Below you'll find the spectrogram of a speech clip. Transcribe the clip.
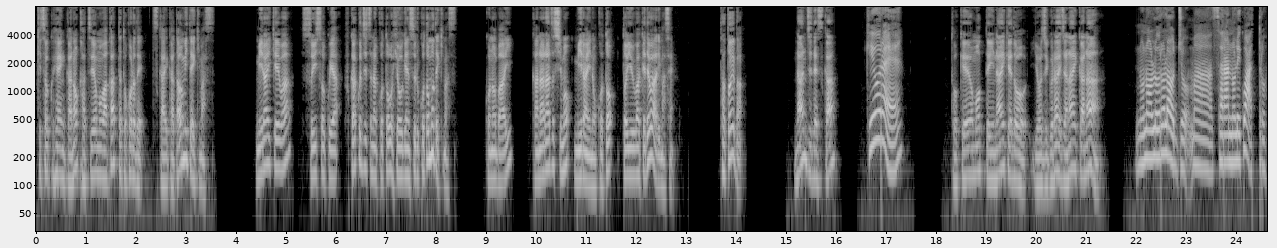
不規則変化の活用も分かったところで、使い方を見ていきます。未来形は、推測や不確実なことを表現することもできます。この場合、必ずしも未来のことというわけではありません。例えば、何時ですか？Che ora è? 時計を持っていないけど、4時ぐらいじゃないかな Non ho l'orologio, ma saranno le quattro.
